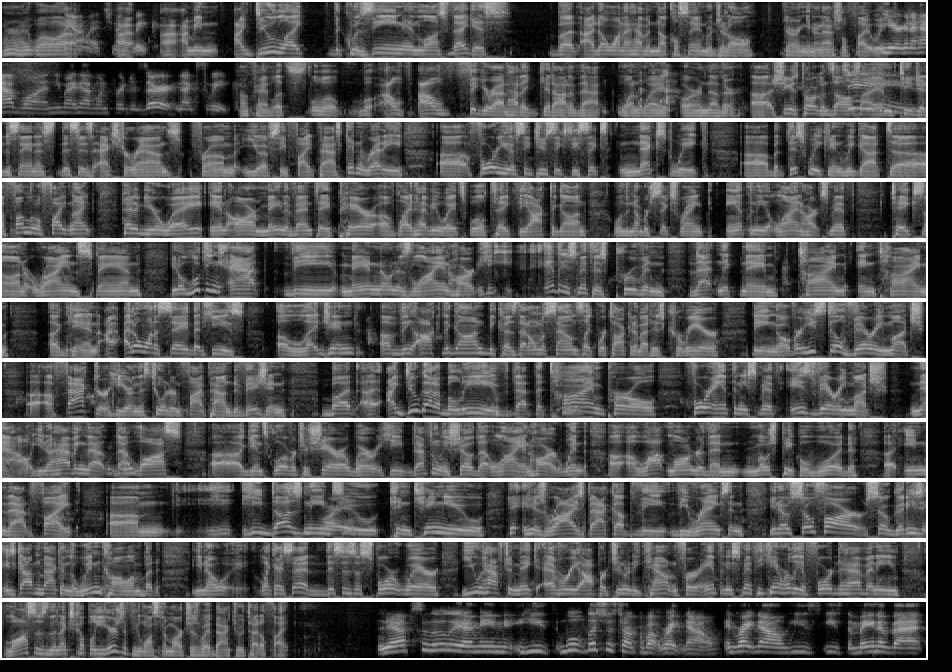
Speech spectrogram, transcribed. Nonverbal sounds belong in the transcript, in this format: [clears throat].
All right. Well, uh, sandwich next I, week. I, I mean, I do like the cuisine in Las Vegas, but I don't want to have a knuckle sandwich at all during International Fight Week. You're gonna have one. You might have one for dessert next week. Okay, let's. Well, well, I'll I'll figure out how to get out of that one way [laughs] or another. Uh, she is Pearl Gonzalez. I am Jeez. TJ DeSantis. This is extra rounds from UFC Fight Pass. Getting ready uh, for UFC 266 next week, uh, but this weekend we got uh, a fun little fight night headed your way. In our main event, a pair of light heavyweights will take the octagon with the number six ranked Anthony Lionheart Smith takes on Ryan Spann. You know, looking at the man known as Lionheart, he Anthony Smith has proven that nickname time and time again. I, I don't want to say that he's a legend of the octagon because that almost sounds like we're talking about his career being over. He's still very much a, factor here in this 205 pound division, but I do got to believe that the time, Pearl, for Anthony Smith is very much now. You know, having that that loss uh, against Glover Teixeira, where he definitely showed that lion heart, went a, a lot longer than most people would uh, in that fight. Um, he he does need Right. to continue his rise back up the the ranks, and you know, so far so good. He's he's gotten back in the win column, but you know, like I said, this is a sport where you have to make every opportunity count. And for Anthony Smith, he can't really afford to have any losses in the next couple of years if he wants to march his way back to a title fight. Yeah, absolutely. I mean, he well, let's just talk about right now. And right now, he's he's the main event.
